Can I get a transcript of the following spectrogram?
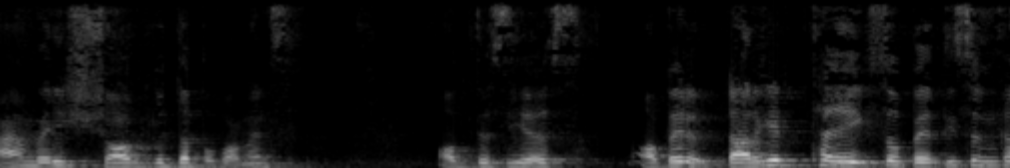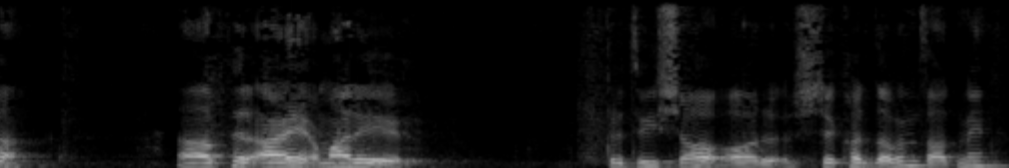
I am very shocked with the performance of this years और फिर टारगेट था एक सौ पैंतीस रन का। आ, फिर आए हमारे पृथ्वी शॉ और शिखर धवन साथ में।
